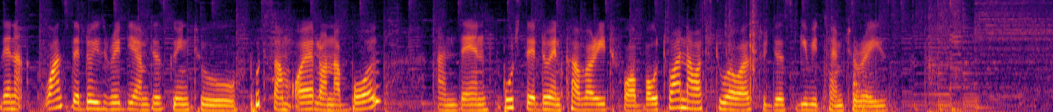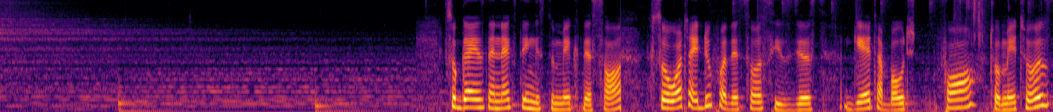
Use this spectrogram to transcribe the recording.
Then uh, once the dough is ready i'm just going to put some oil on a bowl and then put the dough and cover it for about one hour to two hours to just give it time to raise. So guys the next thing is to make the sauce. So what i do for the sauce is just get about four tomatoes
